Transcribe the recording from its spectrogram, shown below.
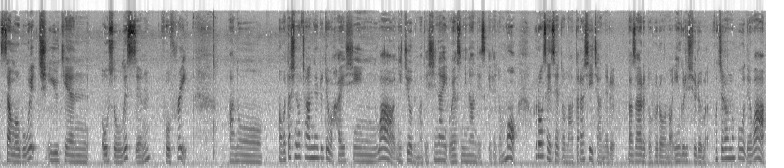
some of which you can also listen for free あの ま、私のチャンネルでは配信は日曜日までしないお休みなんですけれどもフロー先生との新しいチャンネルバザールとフローの English Room こちらの方では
